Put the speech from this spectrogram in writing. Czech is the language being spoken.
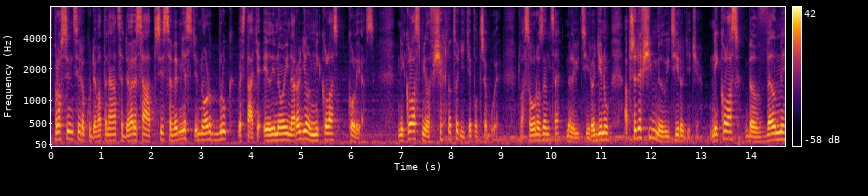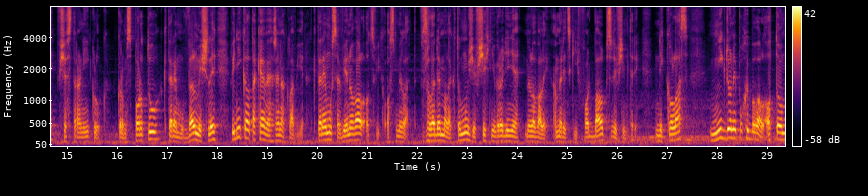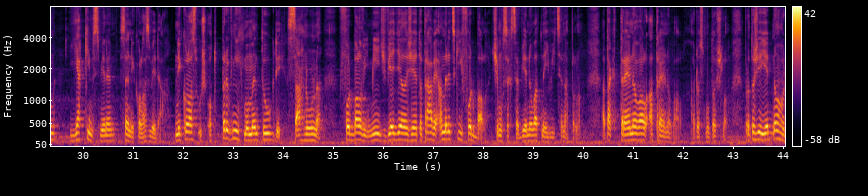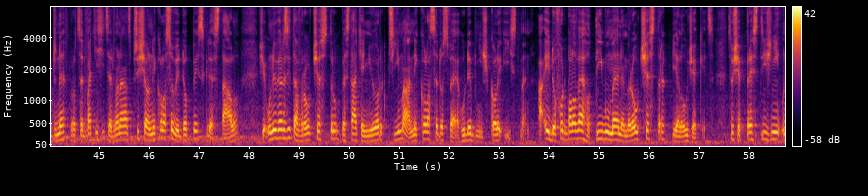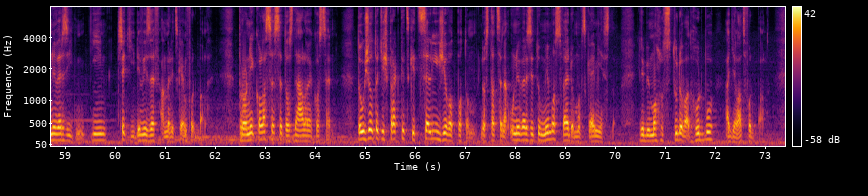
V prosinci roku 1993 se ve městě Northbrook ve státě Illinois narodil Nikolas Kolias. Nikolas měl všechno, co dítě potřebuje. Dva sourozence, milující rodinu a především milující rodiče. Nikolas byl velmi všestranný kluk. Krom sportu, kterému velmi šli, vynikal také ve hře na klavír, kterému se věnoval od svých osmi let. Vzhledem ale k tomu, že všichni v rodině milovali americký fotbal, především tedy Nikolas, nikdo nepochyboval o tom, jakým směrem se Nikolas vydá. Nikolas už od prvních momentů, kdy sáhnul na fotbalový míč, věděl, že je to právě americký fotbal, čemu se chce věnovat nejvíce naplno. A tak trénoval a trénoval. A dost mu to šlo. Protože jednoho dne v roce 2012 přišel Nikolasovi dopis, kde stálo, že univerzita v Rochesteru ve státě New York přijímá Nikolase do své hudební školy Eastman. A i do fotbalového týmu jménem Rochester Yellow Jackets, což je prestižní univerzitní tým třetí divize v americkém fotbale. Pro Nikolase se to zdálo jako sen. Toužil totiž prakticky celý život potom dostat se na univerzitu mimo své domovské město, kde by mohl studovat hudbu a dělat fotbal.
